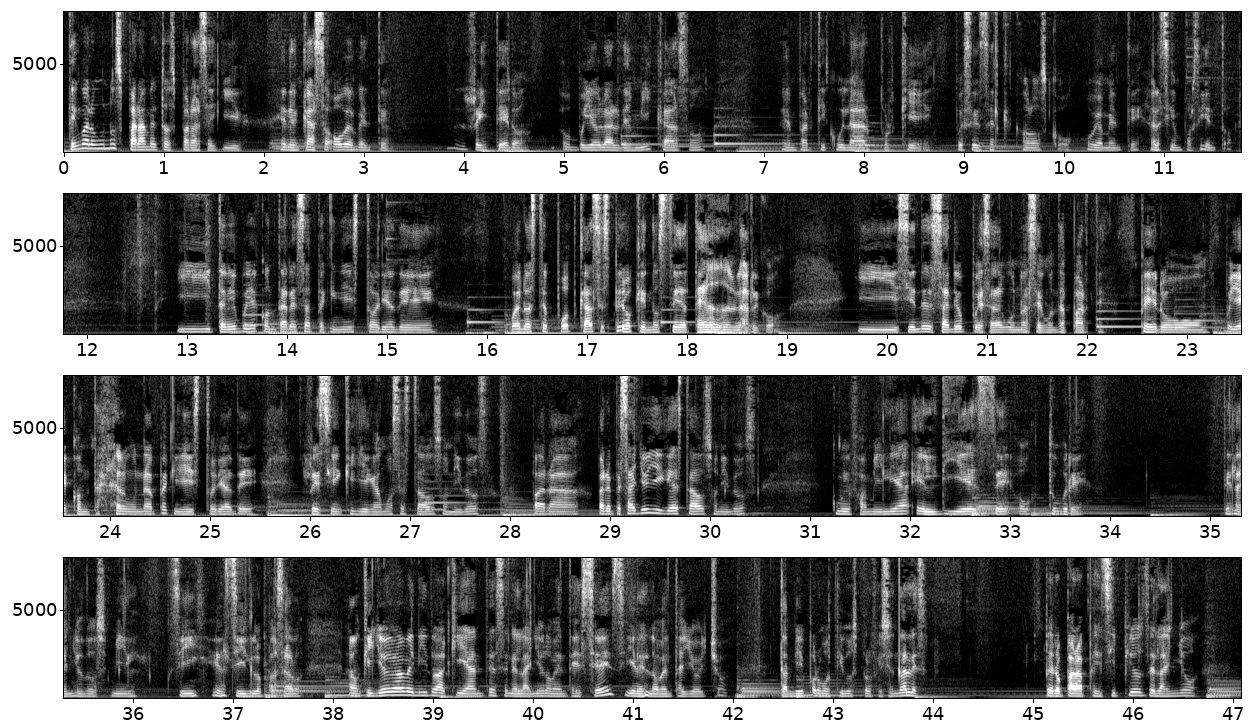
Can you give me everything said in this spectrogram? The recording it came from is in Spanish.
tengo algunos parámetros para seguir. En el caso, obviamente, reitero, voy a hablar de mi caso en particular porque pues es el que conozco obviamente al 100%. Y también voy a contar esa pequeña historia de, bueno, este podcast espero que no sea tan largo y si es necesario pues hago una segunda parte. Pero voy a contar alguna pequeña historia de recién que llegamos a Estados Unidos. Para, para empezar yo llegué a Estados Unidos con mi familia el 10 de octubre del año 2000 sí, el siglo pasado. Aunque yo había venido aquí antes en el año 96 y en el 98, también por motivos profesionales. Pero para principios del año,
